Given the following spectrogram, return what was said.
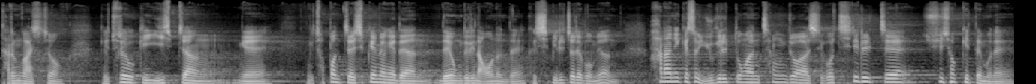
다른 거 아시죠? 출애굽기 20장에 첫 번째 십계명에 대한 내용들이 나오는데 그 11절에 보면 하나님께서 6일 동안 창조하시고 7일째 쉬셨기 때문에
